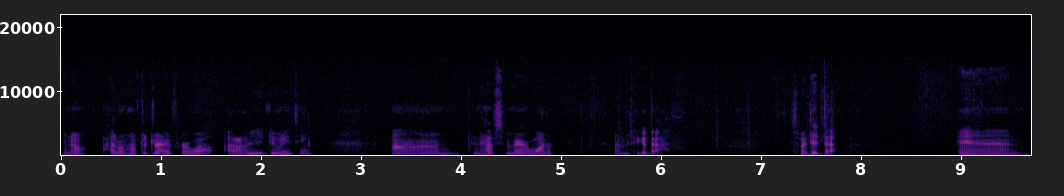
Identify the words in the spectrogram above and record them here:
you know, I don't have to drive for a while. I don't need to do anything. I'm gonna have some marijuana. I'm gonna take a bath. So I did that, and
